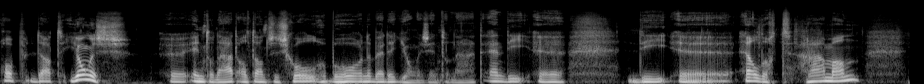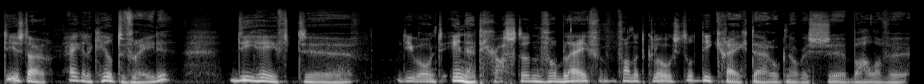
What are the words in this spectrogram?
op dat jongensinternaat, althans de school behorende bij dat jongensinternaat. En die, eh, die eh, Eldert Haman, die is daar eigenlijk heel tevreden. Die heeft... die woont in het gastenverblijf van het klooster. Die krijgt daar ook nog eens, eh, behalve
